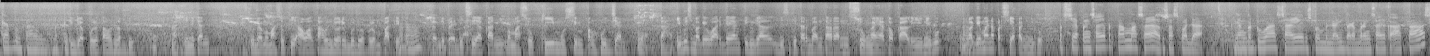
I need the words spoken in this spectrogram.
30 tahun lebih. 30 tahun lebih. Nah, ini kan sudah memasuki awal tahun 2024 Ibu uh -huh. dan diprediksi akan memasuki musim penghujan. Yeah. Nah, Ibu sebagai warga yang tinggal di sekitar bantaran sungai atau kali ini Bu, uh bagaimana persiapan ini Bu? Persiapan saya pertama saya harus waspada. Yang hmm. kedua saya harus membenahi barang-barang saya ke atas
